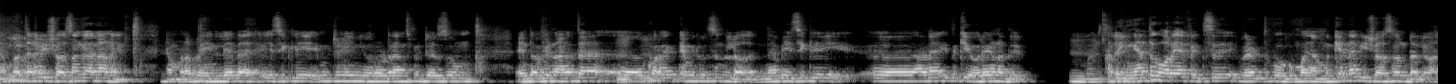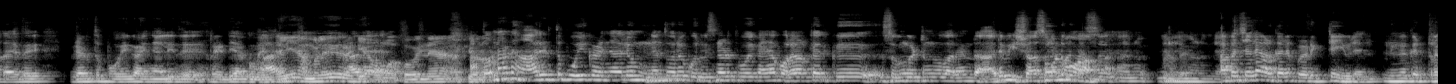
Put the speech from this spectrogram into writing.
നമ്മളെ തന്നെ വിശ്വാസം കാരണമാണ് നമ്മളെ ബ്രെയിനിലെ ബേസിക്കലി ന്യൂറോ ട്രാൻസ്മിറ്റേഴ്സും എൻഡോഫിൻ അങ്ങനത്തെ കുറെ കെമിക്കൽസ് ഉണ്ടല്ലോ. അതിനെ ബേസിക്കലി ആണ് ഇത് ക്യൂർ ചെയ്യണത്. അപ്പൊ ഇങ്ങനത്തെ കുറെ എഫക്ട്സ് ഇവരടുത്ത് അടുത്ത് പോകുമ്പോ നമുക്ക് തന്നെ വിശ്വാസം ഉണ്ടല്ലോ. അതായത് ഇവരടുത്ത് അടുത്ത് പോയി കഴിഞ്ഞാൽ ഇത് റെഡി ആവും. അതുകൊണ്ടാണ് ആരടുത്ത് പോയി കഴിഞ്ഞാലും ഇങ്ങനത്തെ ഓരോ ഗുരുസിന്റെ അടുത്ത് പോയി കഴിഞ്ഞാൽ കുറെ ആൾക്കാർക്ക് സുഖം കിട്ടുന്നത് പറയണ്ട ആ ഒരു വിശ്വാസം കൊണ്ട് പോകണം അപ്പൊ ചില ആൾക്കാരെ പ്രൊഡിക്റ്റ് ചെയ്യൂലേ? നിങ്ങൾക്ക് എത്ര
